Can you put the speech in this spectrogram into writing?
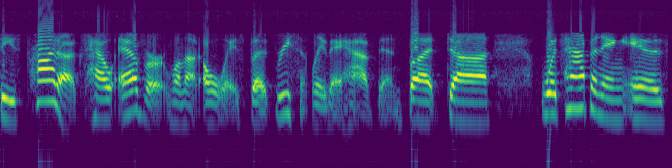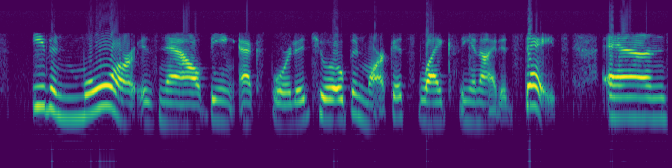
these products. However, well, not always, but recently they have been. But uh, what's happening is even more is now being exported to open markets like the United States and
